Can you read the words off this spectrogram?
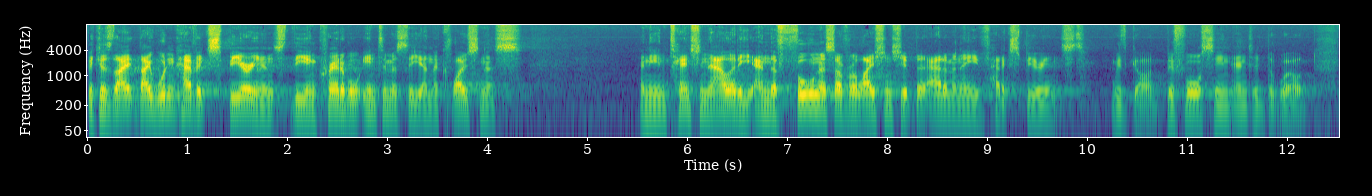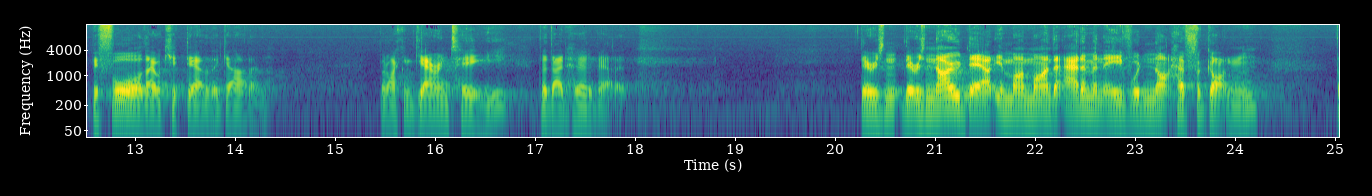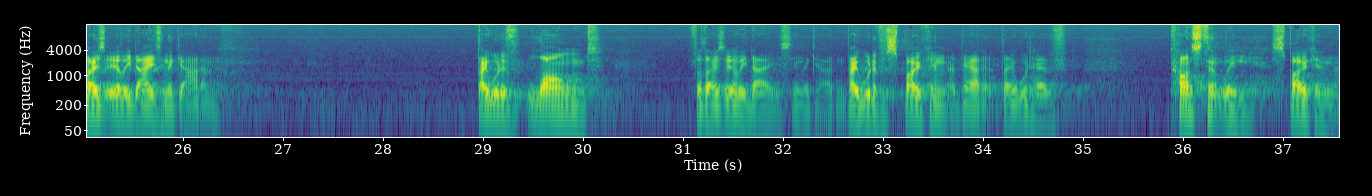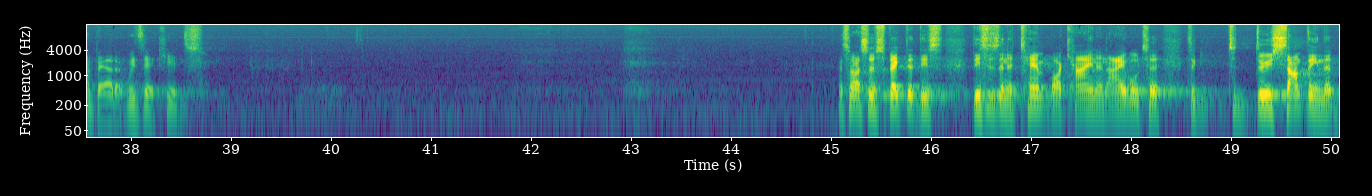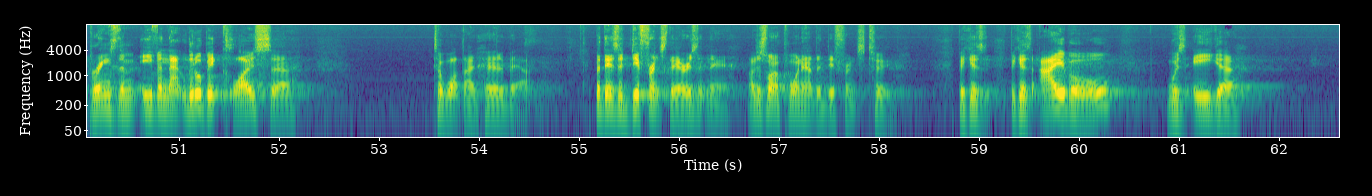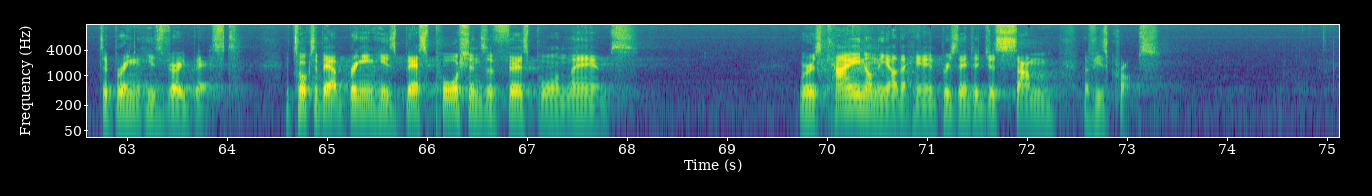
because they, they wouldn't have experienced the incredible intimacy and the closeness and the intentionality and the fullness of relationship that Adam and Eve had experienced with God before sin entered the world, before they were kicked out of the garden. But I can guarantee that they'd heard about it. There is, there is no doubt in my mind that Adam and Eve would not have forgotten those early days in the garden. They would have longed for those early days in the garden. They would have spoken about it. They would have constantly spoken about it with their kids. And so I suspect that this, this is an attempt by Cain and Abel to, to, to do something that brings them even that little bit closer to what they'd heard about. But there's a difference there, isn't there? I just want to point out the difference too. Because, because Abel was eager to bring his very best. It talks about bringing his best portions of firstborn lambs. Whereas Cain, on the other hand, presented just some of his crops.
